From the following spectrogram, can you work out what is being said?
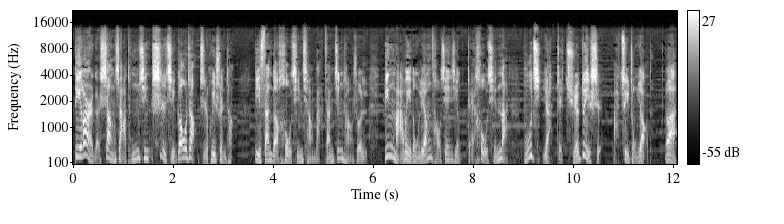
第二个，上下同心，士气高涨，指挥顺畅；第三个，后勤强大。咱们经常说，兵马未动，粮草先行。这后勤呢，补给呀，这绝对是啊最重要的，是吧？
